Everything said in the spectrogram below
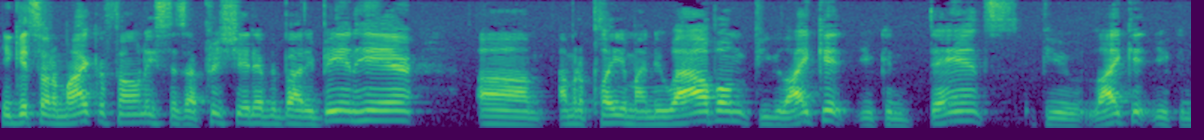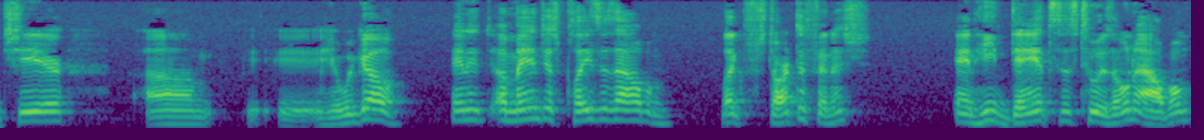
He gets on a microphone. He says, I appreciate everybody being here. Um, I'm going to play you my new album. If you like it, you can dance. If you like it, you can cheer. Um, here we go. And it, a man just plays his album, like start to finish. And he dances to his own album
